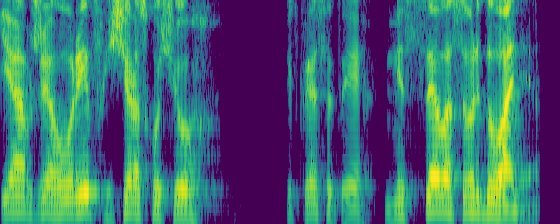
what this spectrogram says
Я вже говорив і ще раз хочу підкреслити місцеве самоврядування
